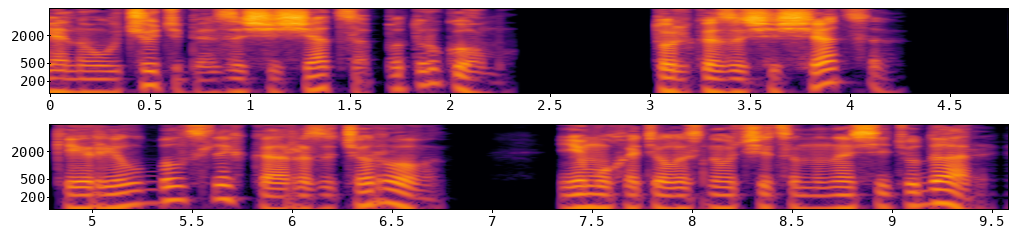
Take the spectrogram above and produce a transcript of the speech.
Я научу тебя защищаться по-другому. Только защищаться? Кирилл был слегка разочарован. Ему хотелось научиться наносить удары.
